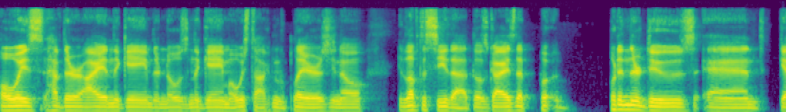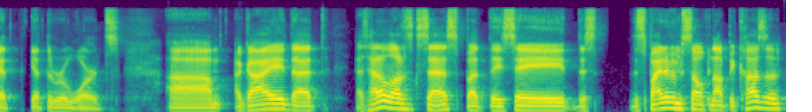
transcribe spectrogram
always have their eye in the game, their nose in the game, always talking to the players. You know, you love to see that those guys that put put in their dues and get get the rewards. Um, a guy that has had a lot of success, but they say this despite of himself, not because of,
